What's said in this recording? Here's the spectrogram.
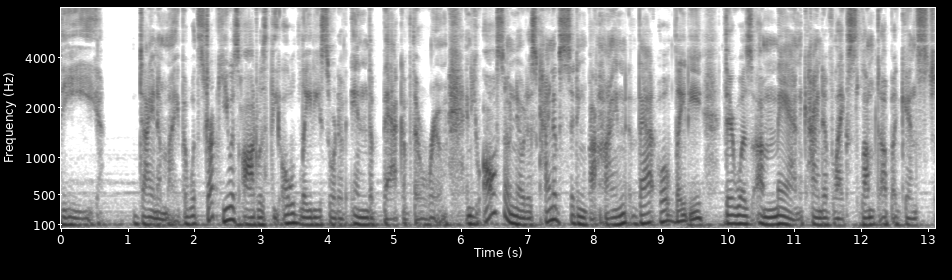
the dynamite, but what struck you as odd was the old lady sort of in the back of the room. And you also noticed, kind of sitting behind that old lady, there was a man kind of like slumped up against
